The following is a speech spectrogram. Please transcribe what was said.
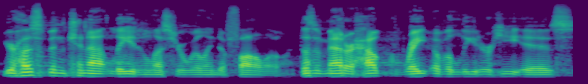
your husband cannot lead unless you're willing to follow. It doesn't matter how great of a leader he is,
